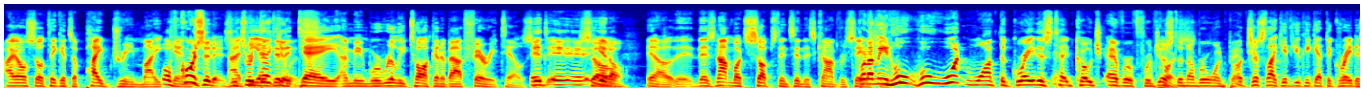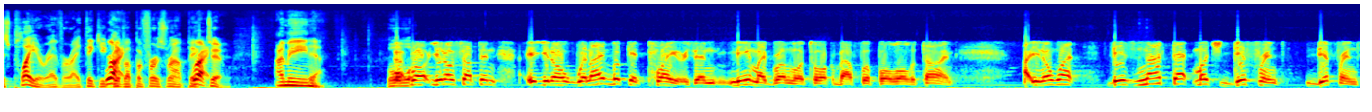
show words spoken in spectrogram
I also think it's a pipe dream, Mike. Well, of course it is. At It's the end of the day, I mean, we're really talking about fairy tales. Here. It- it- so, you know. you know, there's not much substance in this conversation. But I mean, who who wouldn't want the greatest head coach ever for just the number one pick? Well, just like if you could get the greatest player ever, I think you'd Right. give up a first round pick right. too. I mean, Yeah. Uh, well, you know something. You know, when I look at players, and me and my brother-in-law talk about football all the time. uh, You know what? There's not that much different difference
